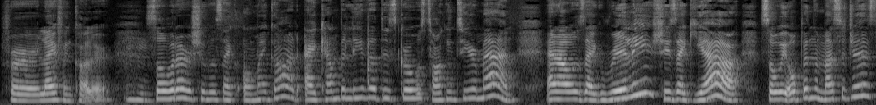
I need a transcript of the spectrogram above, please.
for Life in Color." Mhm. So whatever, she was like, "Oh my god, I can't believe that this girl was talking to your man." And I was like, "Really?" She's like, "Yeah." So we opened the messages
